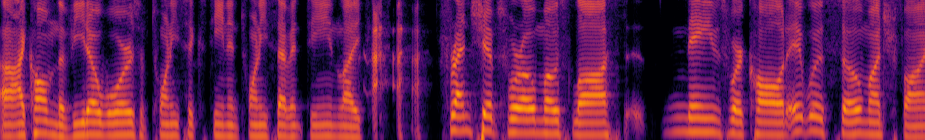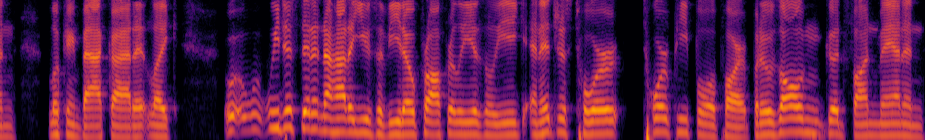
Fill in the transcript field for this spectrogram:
Uh, I call them the veto wars of 2016 and 2017. Like friendships were almost lost, names were called. It was so much fun looking back at it. Like w- we just didn't know how to use a veto properly as a league, and it just tore tore people apart. But it was all good fun, man. And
